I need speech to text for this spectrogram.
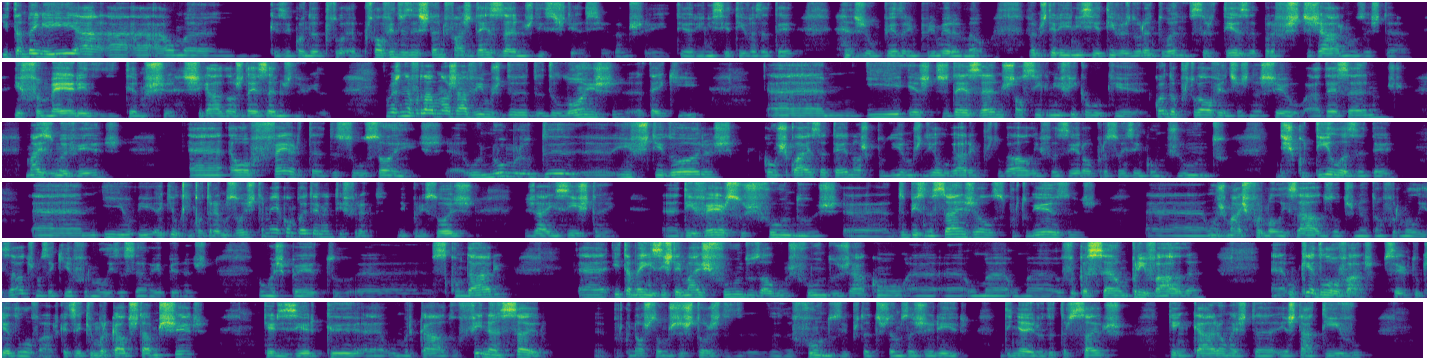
e também aí há, há, há uma, quer dizer, quando a Portugal, a Portugal Ventures este ano faz 10 anos de existência, vamos ter iniciativas até, João Pedro, em primeira mão, vamos ter iniciativas durante o ano de certeza para festejarmos esta efeméride de termos chegado aos 10 anos de vida. Mas na verdade nós já vimos de, de, de longe até aqui um, e estes 10 anos só significam o quê? Quando a Portugal Ventures nasceu há 10 anos, mais uma vez, a oferta de soluções, o número de eh, investidores com os quais até nós podíamos dialogar em Portugal e fazer operações em conjunto, discuti-las até, e, aquilo que encontramos hoje também é completamente diferente. E por isso hoje já existem diversos fundos uh, de business angels portugueses, uh, uns mais formalizados, outros não tão formalizados, mas aqui a formalização é apenas um aspecto secundário. e também existem mais fundos, alguns fundos já com uma, uma vocação privada, o que é de louvar, certo? O que é de louvar? Quer dizer que o mercado está a mexer, quer dizer que o mercado financeiro porque nós somos gestores de, de, de, fundos e, portanto, estamos a gerir dinheiro de terceiros que encaram esta, este ativo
